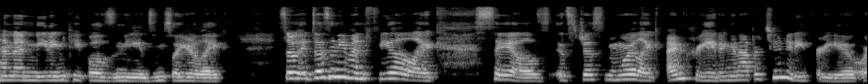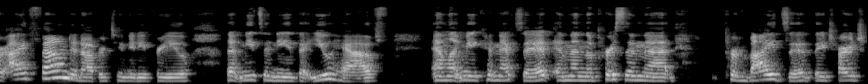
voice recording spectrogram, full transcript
and then meeting people's needs. And so you're like, so it doesn't even feel like sales. It's just more like I'm creating an opportunity for you, or I've found an opportunity for you that meets a need that you have, and let me connect it. And then the person that provides it, they charge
